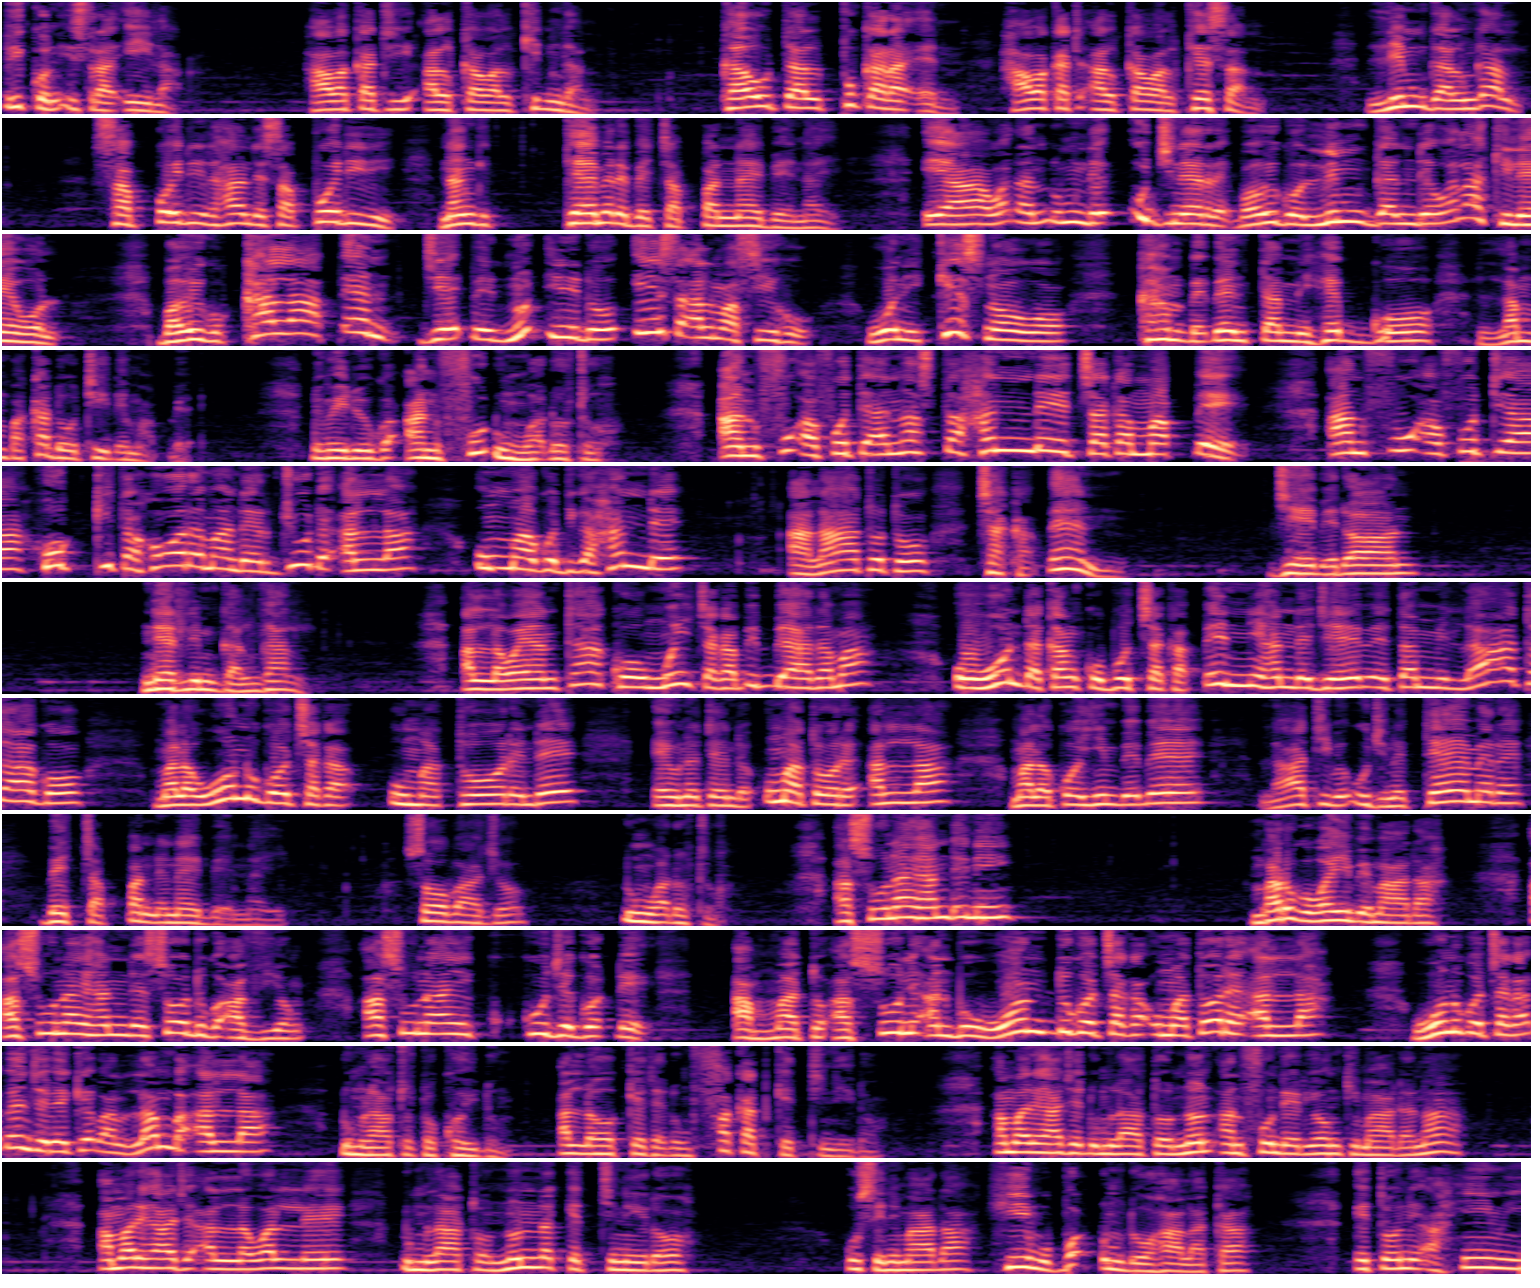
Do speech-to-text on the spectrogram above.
ɓikkon israila ha wakkati alkawal kiɗgal kawtal pukara en ha wakkati alkawal kesal. Limgal ngal sappo e ɗiɗi ha nde sappo e ɗiɗi nangi temere be capannayi be nayi e a waɗan ɗum nde ujunere bawigo limgal nde wala kilewol. Bawigo kala ɓen je ɓe noɗɗini dow isa almasihu woni kisnowo kamɓe ɓen tanmi heɓgo lamba ka dow tiɗe maɓɓe. ɗum yiɗugo an fuu ɗum waɗoto. An fuu a foti a nasta hande caka maɓɓe. An fuu a foti a hokkita hoorema nder juuɗe allah ummago diga hande a laatoto caka ɓen. Je ɓe ɗon nder limgal ngal. Allah wayanta ko moyi caka ɓiɓɓe adama o wonda kanko bo caka ɓenni hande jeeɓe tan mi laatago mala wonugo caka umatore nde ewnetende umatore allah mala ko yimɓe ɓe laatiɓe ujune temere be capanɗe nayi be nayi. Sobajo ɗum waɗoto. A sunayi hande ni mbarugo wayiɓe maɗa a sunayi hande sodugo avion. A sunayi kuje goɗɗe. Amma to a suni an bo wondugo caga umatore allah wonugo caga ɓe je ɓe keɓan lamba allah ɗum latoto koyɗum. Allah hokkete ɗum fakat kettiniɗo amari haji ɗum laato non an fu nder yonki maɗa na amari haji allah walle ɗum laato non na kettiniɗo usini maɗa himu boɗɗum dow haala ka. E toni a himi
